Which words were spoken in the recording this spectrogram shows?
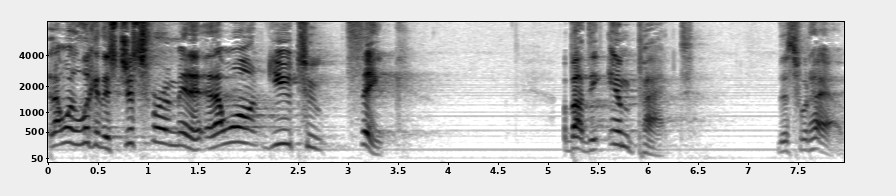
And I want to look at this just for a minute, and I want you to think about the impact this would have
